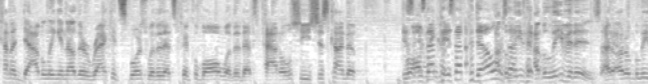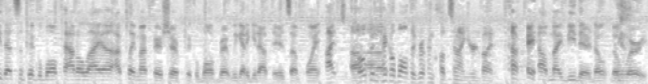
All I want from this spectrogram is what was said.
kind of dabbling in other racket sports, whether that's pickleball, whether that's paddle. She's just kind of is, is, that is that padel or I is believe, that I believe it is. Okay. I, don't, I, don't, believe that's the pickleball paddle. I uh, I play my fair share of pickleball, Brett. We got to get out there at some point. I, uh, open pickleball at the Griffin Club tonight. You're invited. All right, I might be there. Don't don't worry.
